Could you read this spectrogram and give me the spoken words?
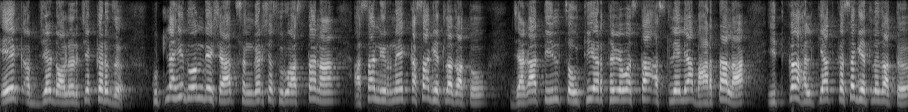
एक अब्ज डॉलरचे कर्ज. कुठल्याही दोन देशात संघर्ष सुरू असताना असा निर्णय कसा घेतला जातो? जगातील चौथी अर्थव्यवस्था असलेल्या भारताला इतकं हलक्यात कसं घेतलं जातं?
